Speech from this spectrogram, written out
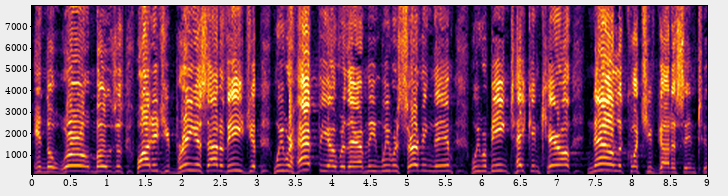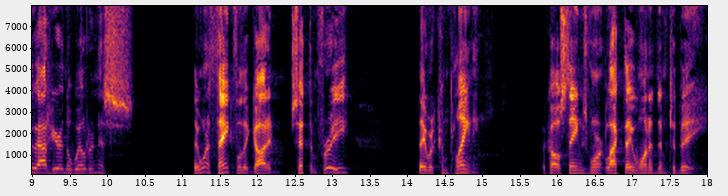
in the world, Moses? Why did you bring us out of Egypt? We were happy over there. I mean, we were serving them, we were being taken care of. Now look what you've got us into out here in the wilderness. They weren't thankful that God had set them free, they were complaining because things weren't like they wanted them to be.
